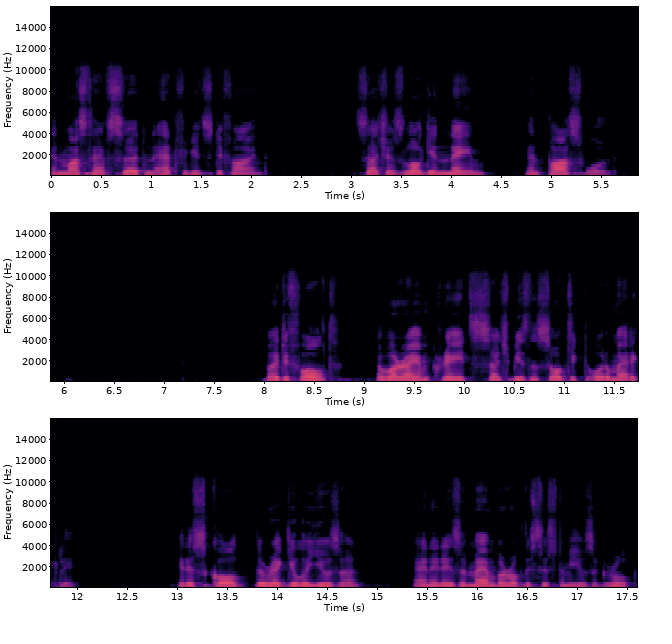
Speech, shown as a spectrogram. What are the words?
and must have certain attributes defined, such as login name and password. By default, a AwareIM creates such business object automatically. It is called the regular user and it is a member of the system user group.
